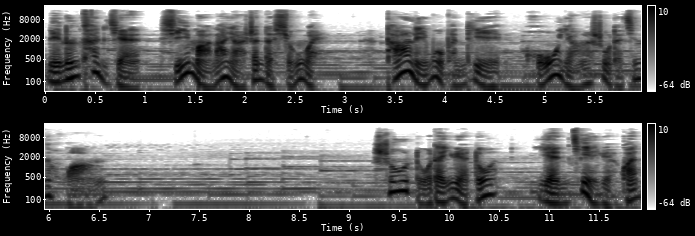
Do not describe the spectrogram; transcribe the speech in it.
你能看见喜马拉雅山的雄伟，塔里木盆地胡杨树的金黄。书读的越多，眼界越宽，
